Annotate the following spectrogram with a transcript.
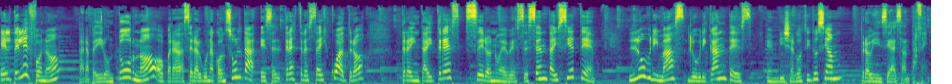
El teléfono para pedir un turno o para hacer alguna consulta es el 3364 3309 67 Lubrimas Lubricantes en Villa Constitución, provincia de Santa Fe.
